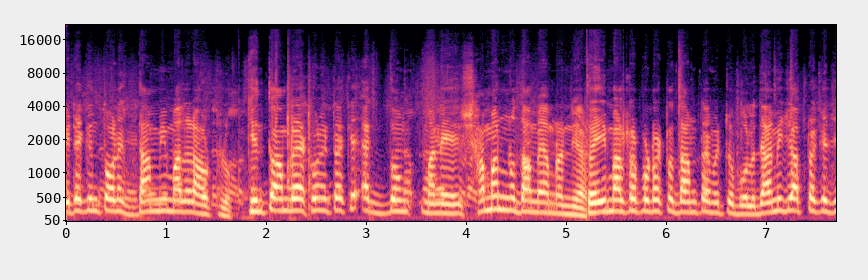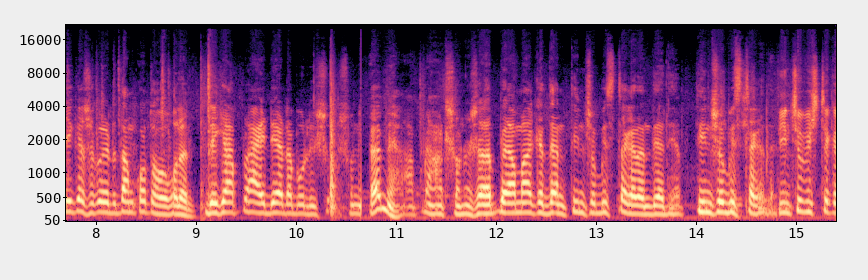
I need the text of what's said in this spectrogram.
এটা কিন্তু অনেক দামি মালের আউটলুক কিন্তু আমরা এখন এটাকে একদম মানে সামান্য দামে আমরা নিয়ে। তো এই মালটার প্রোডাক্টের দামটা আমি একটু বলে দিই। আমি যে আপনাকে জিজ্ঞাসা করি এটার দাম কত হবে বলেন? দেখি আপনার আইডিয়াটা বলি শুনি। হ্যাঁ আপনি আটশো নশো আপনি আমাকে দেন তিনশো বিশ টাকা দেন দিয়ে দিয়ে। তিনশো বিশ টাকা দেন। তিনশো বিশ টাকা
